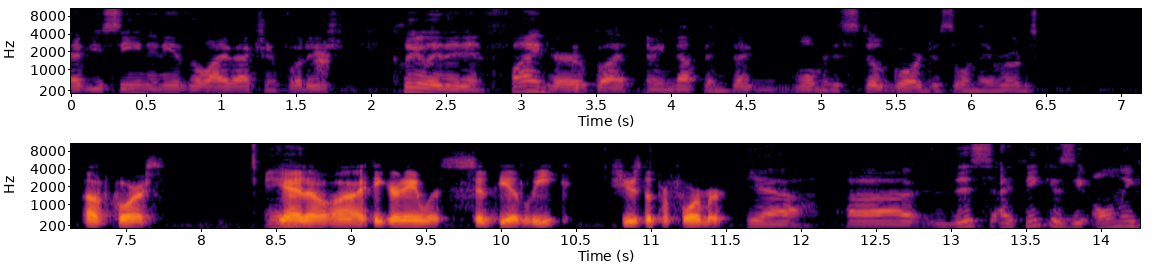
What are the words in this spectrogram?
Have you seen any of the live action footage? Clearly, they didn't find her, but I mean, nothing. That woman is still gorgeous. The one they wrote. Of course. And, Yeah, no, I think her name was Cynthia Leake. She was the performer. Yeah. Uh, this I think is the only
